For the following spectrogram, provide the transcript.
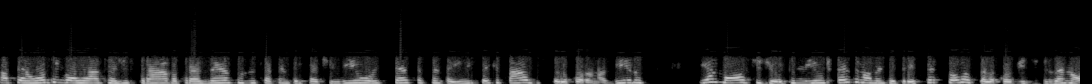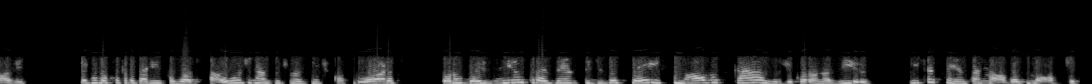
Até ontem, Goiás registrava 377.861 infectados pelo coronavírus e a morte de 8.193 pessoas pela Covid-19. Segundo a Secretaria Estadual de Saúde, nas últimas 24 horas, foram 2.316 novos casos de coronavírus e 60 novas mortes.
